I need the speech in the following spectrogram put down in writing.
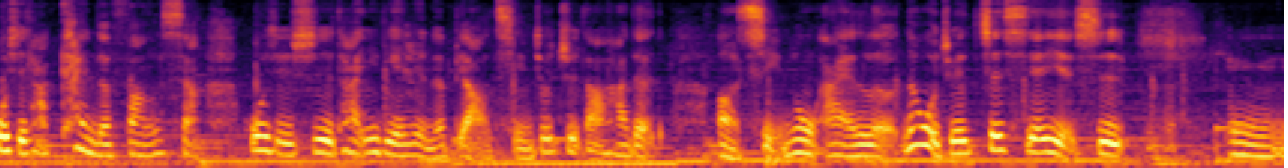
或是他看的方向，或者是他一点点的表情，就知道他的呃喜怒哀乐。那我觉得这些也是，嗯。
